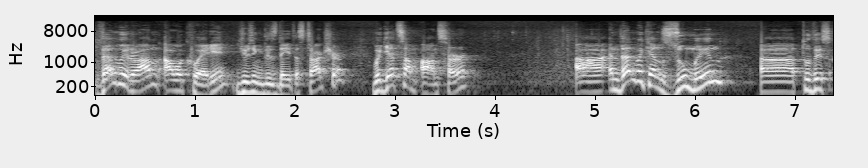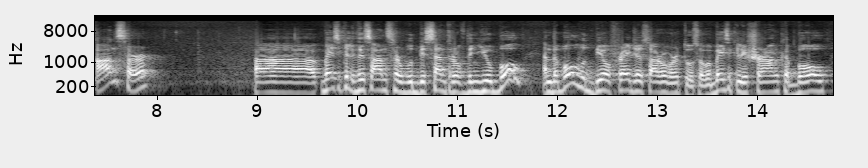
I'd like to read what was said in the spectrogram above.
Then we run our query using this data structure. We get some answer. Uh, and then we can zoom in uh, to this answer. Uh, basically, this answer would be center of the new ball, and the ball would be of radius r over 2. So we basically shrunk a ball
